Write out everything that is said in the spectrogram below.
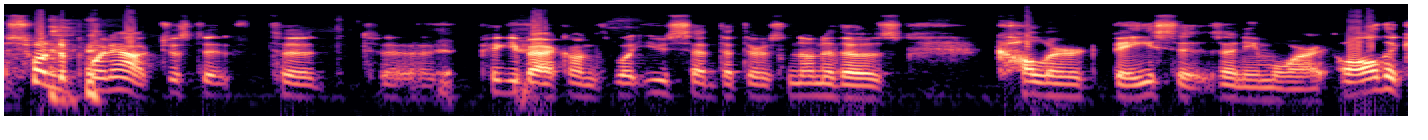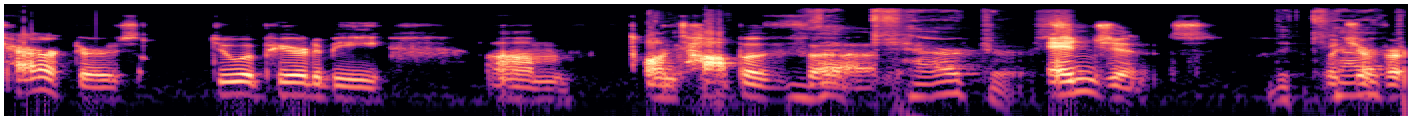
just wanted to point out, just to, to to piggyback on what you said, that there's none of those colored bases anymore. All the characters do appear to be um, on top of the uh, characters. engines. the which are very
